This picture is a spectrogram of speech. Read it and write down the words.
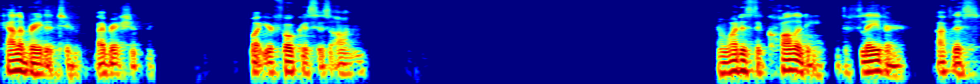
calibrated to vibrationally, what your focus is on. And what is the quality, the flavor of this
